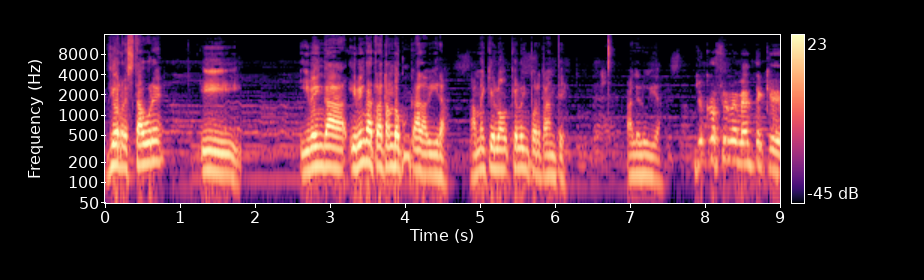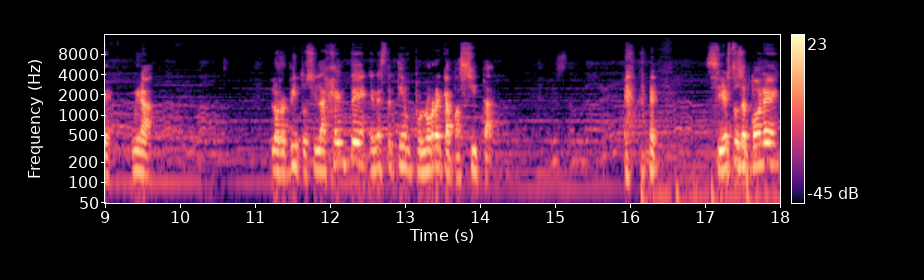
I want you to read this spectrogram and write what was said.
Dios restaure y, venga, y venga tratando con cada vida. Amén, que lo, que es lo importante. Aleluya. Yo creo firmemente que, mira, lo repito, si la gente en este tiempo no recapacita, si esto se pone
